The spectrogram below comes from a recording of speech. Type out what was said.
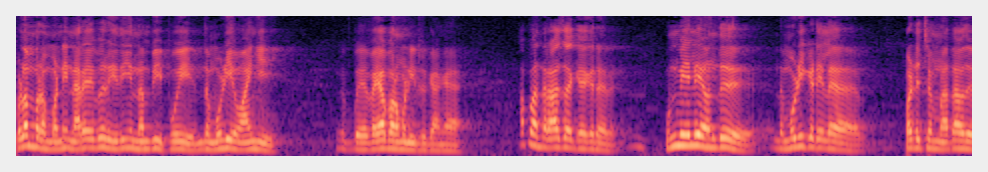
விளம்பரம் பண்ணி நிறைய பேர் இதையும் நம்பி போய் இந்த மொழியை வாங்கி வியாபாரம் பண்ணிட்டு இருக்காங்க. அப்போ அந்த ராஜா கேட்குறாரு உண்மையிலேயே வந்து இந்த மொழி கடையில் படித்தோம்னா அதாவது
